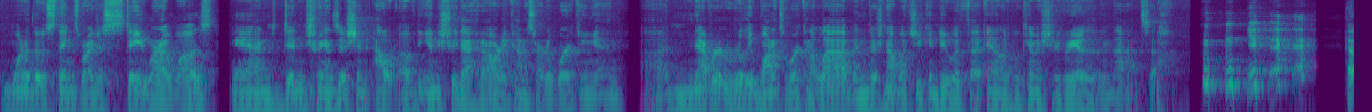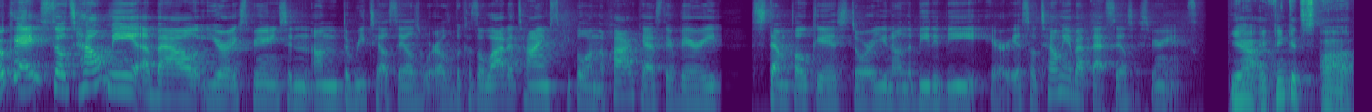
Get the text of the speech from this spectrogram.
one of those things where I just stayed where I was and didn't transition out of the industry that I had already kind of started working in. Uh, never really wanted to work in a lab, and there's not much you can do with an analytical chemistry degree other than that. So. Okay, so tell me about your experience in on the retail sales world because a lot of times people on the podcast they're very STEM focused or, you know, in the B2B area. So tell me about that sales experience. Yeah, I think it's uh,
